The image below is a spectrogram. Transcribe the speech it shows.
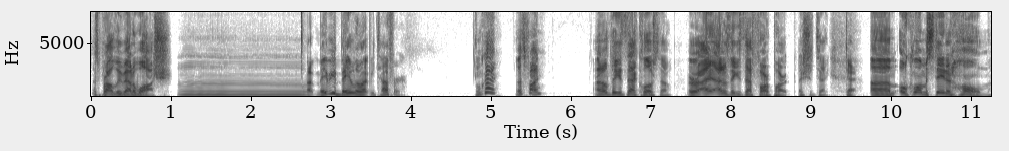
That's probably about a wash. Mm, uh, maybe Baylor might be tougher. Okay, that's fine. I don't think it's that close though, or I, I don't think it's that far apart. I should say. Okay. Um, Oklahoma State at home,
